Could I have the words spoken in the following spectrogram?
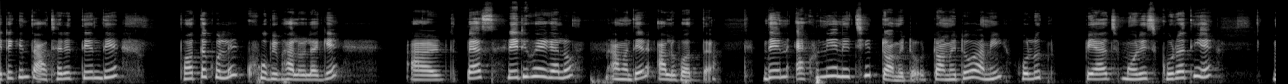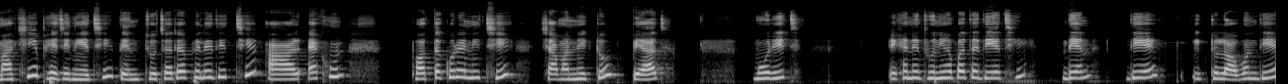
এটা কিন্তু আচারের তেল দিয়ে ভর্তা করলে খুবই ভালো লাগে। আর ব্যাস, রেডি হয়ে গেল আমাদের আলু ভর্তা। দেন এখন নিয়ে নিচ্ছি টমেটো। টমেটো আমি হলুদ পেঁয়াজ, মরিচ গুঁড়া দিয়ে মাখিয়ে ভেজে নিয়েছি। দেন চুচাটা ফেলে দিচ্ছি আর এখন ভর্তা করে নিচ্ছি। সামান্য একটু পেঁয়াজ, মরিচ, এখানে ধনিয়া পাতা দিয়েছি। দেন দিয়ে একটু লবণ দিয়ে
